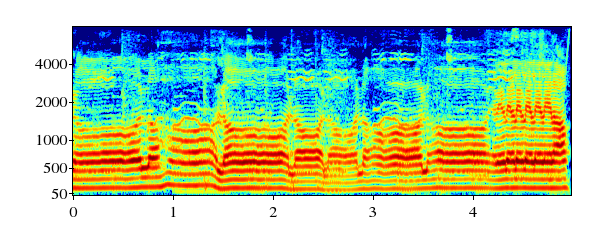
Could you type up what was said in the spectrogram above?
รอรอรอรอรอรอรอรอก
